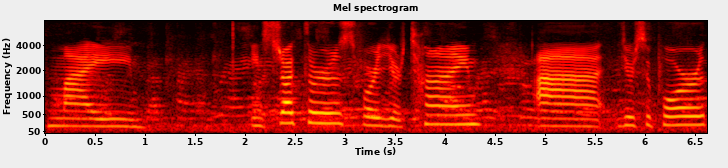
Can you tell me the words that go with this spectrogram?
my instructors for your time, uh, your support,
